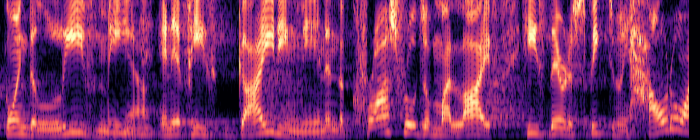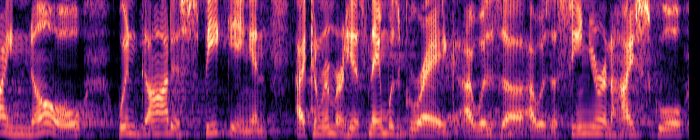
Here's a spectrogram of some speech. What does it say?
going to leave me, yeah. and if He's guiding me, and in the crossroads of my life, He's there to speak to me, how do I know when God is speaking? And I can remember his name was Greg. I was, mm-hmm. uh, I was a senior in high school,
